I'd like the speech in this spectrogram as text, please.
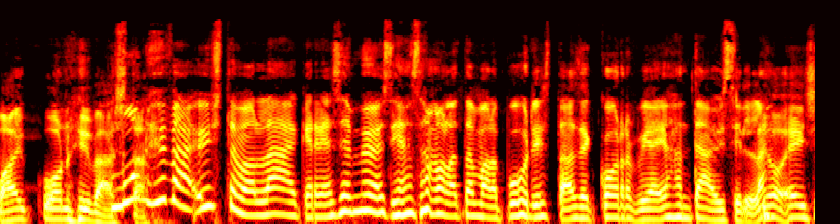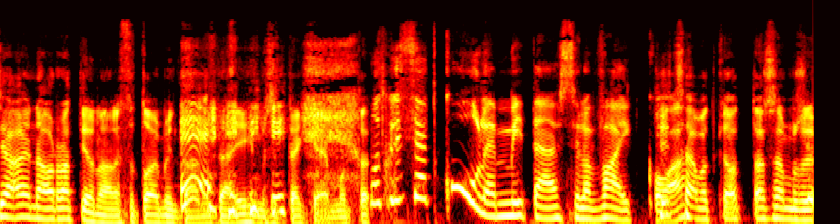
vaikku on hyvästä. Mun hyvä ystävä on lääkäri ja se myös ihan samalla tavalla puhdistaa sen korvia ihan täysillä. Joo, ei se aina ole rationaalista toimintaa, mitä ihmiset tekee, mutta... Mutta kun sä et kuule mitään, jos sillä on vaikkoa. Sitten sä voit ottaa semmoisen...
